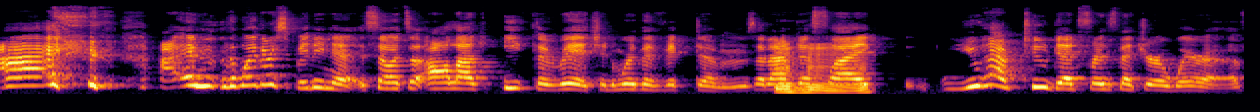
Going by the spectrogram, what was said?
I, I and the way they're spinning it, so it's all out eat the rich and we're the victims. And I'm just Mhm. like, you have two dead friends that you're aware of.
